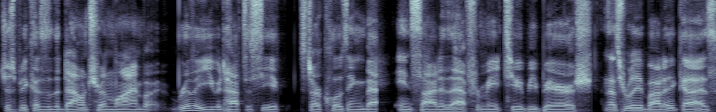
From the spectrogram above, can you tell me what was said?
just because of the downtrend line, but really you would have to see it start closing back inside of that for me to be bearish. And that's really about it, guys.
